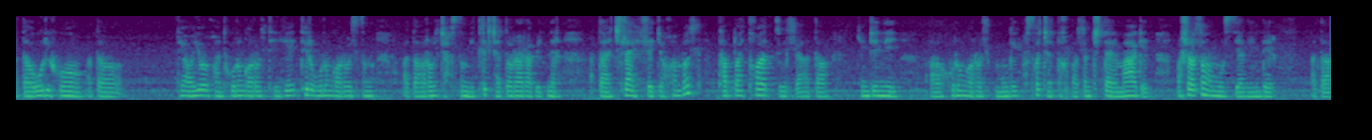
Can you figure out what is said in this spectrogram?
одоо өөрийнхөө одоо тэгээ оюун ухаанд хөрөнгө оруулалт хийгээ тэр хөрөнгө оруулсан одоо оруулж авсан мэдлэг чадвараараа бид нэр одоо ажиллаа эхлээд явах юм бол тав батгай зүйл одоо хэмжээний хөрөнгө оруулалт мөнгийг босгож чадах боломжтой юм аа гэд маш олон хүмүүс яг энэ дээр одоо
